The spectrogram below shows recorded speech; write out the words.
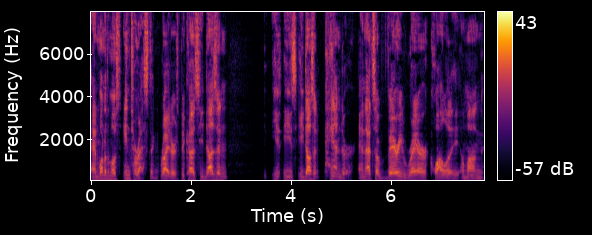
and one of the most interesting writers because he doesn't he, he's he doesn't pander, and that's a very rare quality among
